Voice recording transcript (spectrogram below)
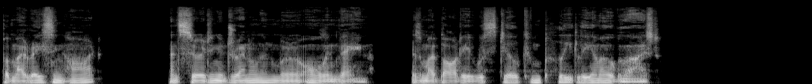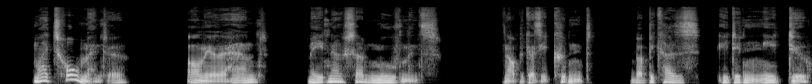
but my racing heart and surging adrenaline were all in vain, as my body was still completely immobilized. My tormentor, on the other hand, made no sudden movements not because he couldn't, but because he didn't need to.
